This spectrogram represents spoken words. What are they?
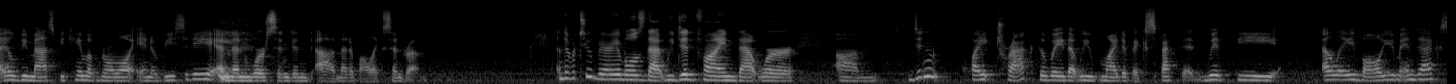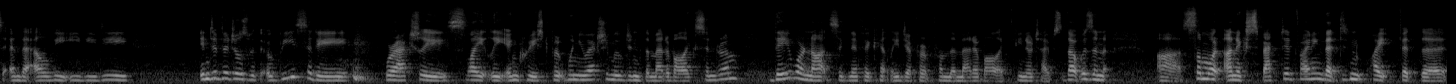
LV mass became abnormal in obesity and then worsened in uh, metabolic syndrome. And there were two variables that we did find that were um, didn't quite track the way that we might have expected. With the LA volume index and the LVEDD, individuals with obesity were actually slightly increased, but when you actually moved into the metabolic syndrome, they were not significantly different from the metabolic phenotype. So that was an uh, somewhat unexpected finding that didn't quite fit the,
